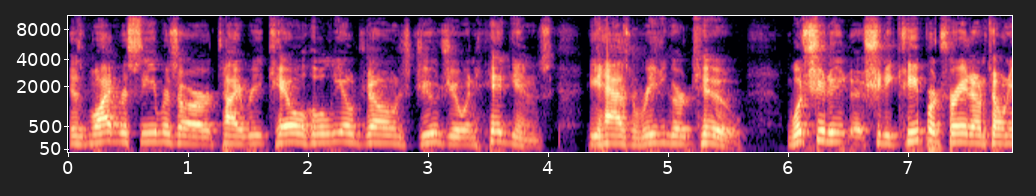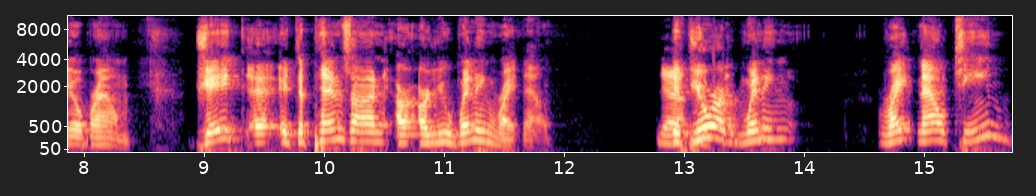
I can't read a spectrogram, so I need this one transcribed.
His wide receivers are Tyreek Hill, Julio Jones, Juju, and Higgins. He has Rieger too. What should he should he keep or trade Antonio Brown? Jake, uh, it depends on are, are you winning right now? Yeah. if you're a winning right now team,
